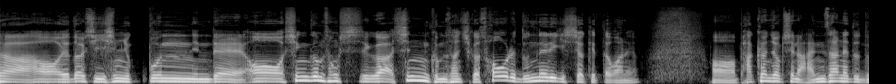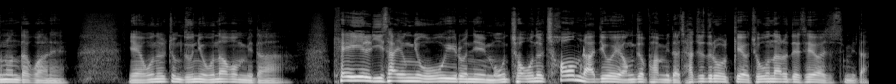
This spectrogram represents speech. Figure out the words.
자, 어, 8시 26분인데, 어, 신금성 씨가, 신금선 씨가 서울에 눈 내리기 시작했다고 하네요. 어, 박현정 씨는 안산에도 눈 온다고 하네. 예, 오늘 좀 눈이 오나 봅니다. K124665515님, 저 오늘 처음 라디오에 영접합니다. 자주 들어올게요. 좋은 하루 되세요. 하셨습니다.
